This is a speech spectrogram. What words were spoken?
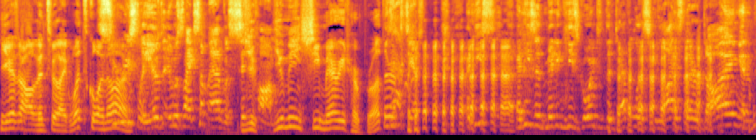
You guys are all into like, what's going on? Seriously, it was, it was like something out of a sitcom. You, you mean she married her brother? Yes, yes. And he's, and he's admitting he's going to the devil as he lies there dying, and,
